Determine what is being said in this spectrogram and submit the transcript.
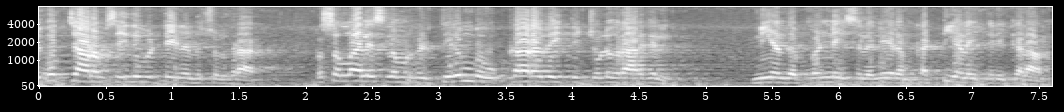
விபச்சாரம் செய்து விட்டேன் என்று சொல்கிறார். ரசல்லா அலிஸ்லாம் அவர்கள் திரும்ப உட்கார வைத்து சொல்லுகிறார்கள் நீ அந்த பெண்ணை சில நேரம் கட்டி அணைத்திருக்கலாம்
